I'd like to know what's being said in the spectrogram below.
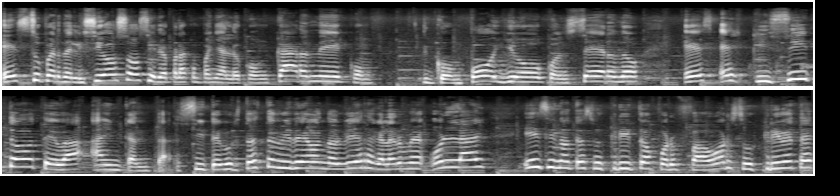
Es súper delicioso, sirve para acompañarlo con carne, con, con pollo, con cerdo. Es exquisito, te va a encantar. Si te gustó este video, no olvides regalarme un like y si no te has suscrito, por favor suscríbete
